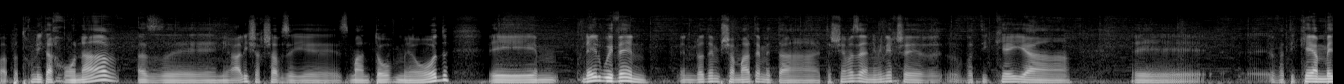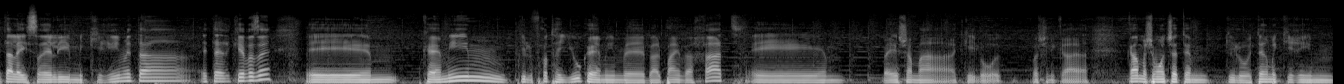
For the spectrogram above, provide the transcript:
ב- בתוכנית האחרונה, אז uh, נראה לי שעכשיו זה יהיה זמן טוב מאוד. Um, Nail Within, אני לא יודע אם שמעתם את, ה... את השם הזה, אני מניח שוותיקי ה... uh, ותיקי המטאל הישראלי מכירים את, ה... את ההרכב הזה. Um, קיימים, כאילו לפחות היו קיימים ב-2001, um, יש שם כאילו, מה שנקרא, כמה שמות שאתם כאילו יותר מכירים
